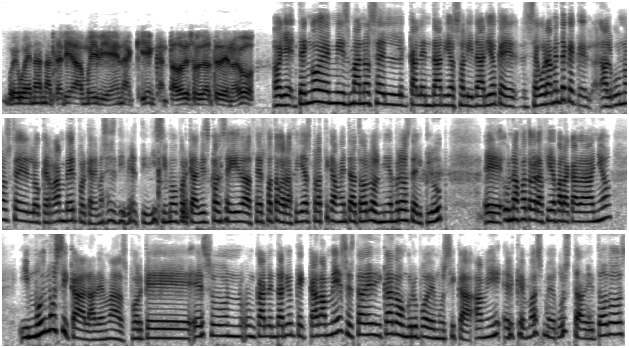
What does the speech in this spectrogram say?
Muy buena, Natalia, muy bien, aquí encantado de saludarte de nuevo. Oye, tengo en mis manos el calendario solidario que seguramente que, algunos lo querrán ver porque además es divertidísimo porque habéis conseguido hacer fotografías prácticamente a todos los miembros del club, eh, una fotografía para cada año y muy musical además, porque es un, calendario que cada mes está dedicado a un grupo de música. A mí el que más me gusta de todos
